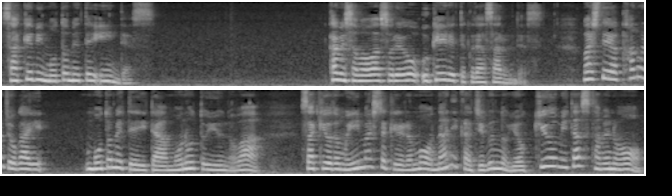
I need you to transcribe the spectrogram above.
叫び求めていいんです。神様はそれを受け入れてくださるんです。ましてや彼女が求めていたものというのは先ほども言いましたけれども何か自分の欲求を満たすための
